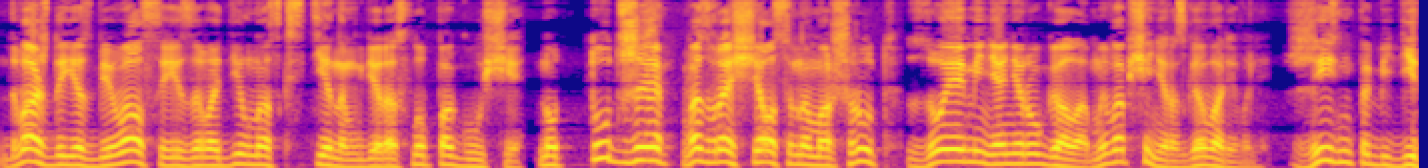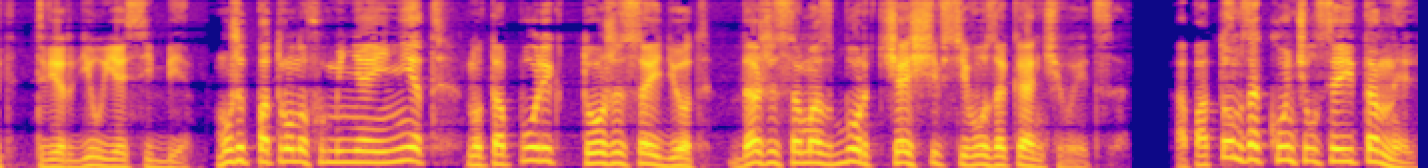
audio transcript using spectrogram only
Дважды я сбивался и заводил нас к стенам, где росло погуще. Но тут же возвращался на маршрут. Зоя меня не ругала, мы вообще не разговаривали. «Жизнь победит», — твердил я себе. Может, патронов у меня и нет, но топорик тоже сойдет. Даже самосбор чаще всего заканчивается. А потом закончился и тоннель.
